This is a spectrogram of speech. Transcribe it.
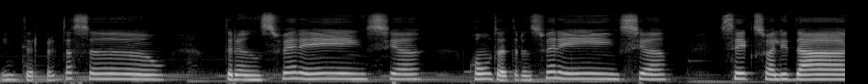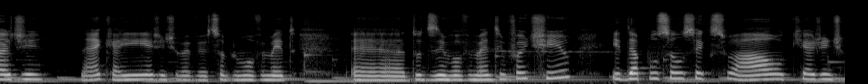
interpretação, transferência, contra-transferência, sexualidade, né, que aí a gente vai ver sobre o movimento é, do desenvolvimento infantil e da pulsão sexual, que a gente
